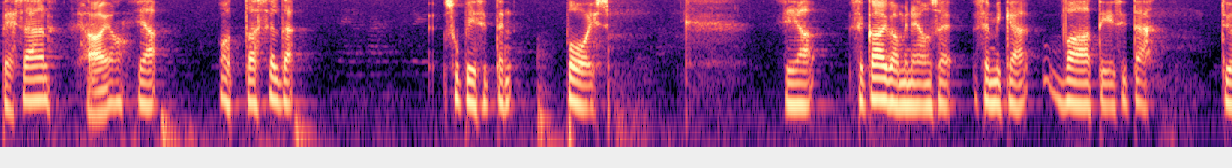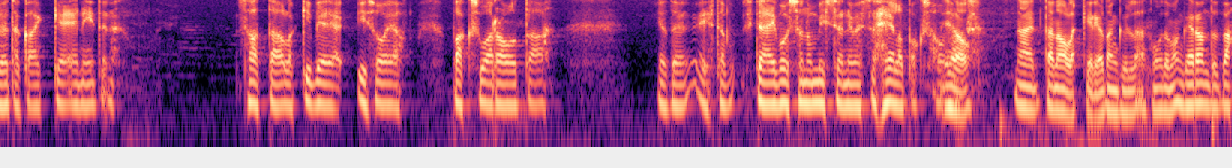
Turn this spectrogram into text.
pesään joo, joo. ja ottaa sieltä supi sitten pois. Ja se kaivaminen on se, se, mikä vaatii sitä työtä kaikkein eniten. Saattaa olla kiviä ja isoja, paksua routaa, joten ei sitä, sitä ei voi sanoa missään nimessä helpoksi hommaksi. Joo, näin tämän allekirjoitan kyllä. Muutaman kerran tota,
